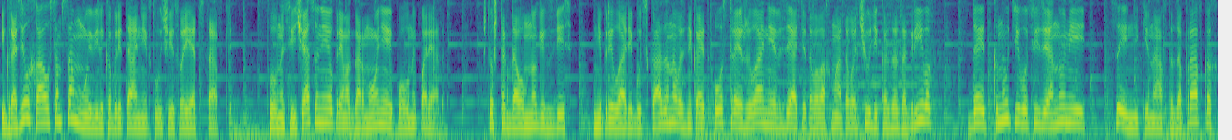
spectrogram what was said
И грозил хаосом самой Великобритании в случае своей отставки. Словно сейчас у нее прямо гармония и полный порядок. Что ж тогда у многих здесь, не при Ларри будь сказано, возникает острое желание взять этого лохматого чудика за загривок, да и ткнуть его физиономией ценники на автозаправках,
